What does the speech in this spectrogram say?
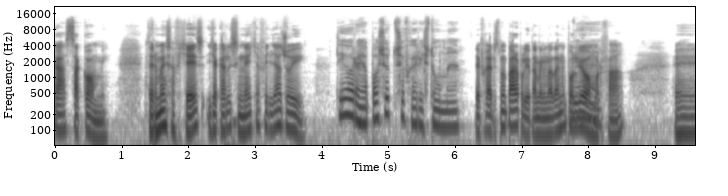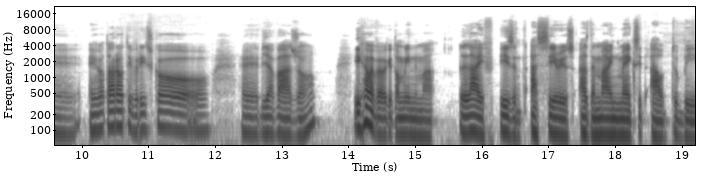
casts ακόμη. Θερμές ευχές για καλή συνέχεια, φιλιά ζωή. Τι ωραία, πόσο τους ευχαριστούμε. Ευχαριστούμε πάρα πολύ για τα μηνύματα, είναι πολύ Ναι. όμορφα. Ε, εγώ τώρα ό,τι βρίσκω ε, διαβάζω. Είχαμε βέβαια και το μήνυμα Life isn't as serious as the mind makes it out to be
